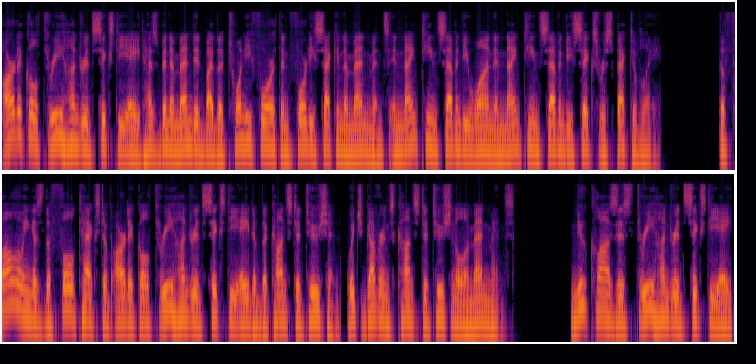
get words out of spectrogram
Article 368 has been amended by the 24th and 42nd Amendments in 1971 and 1976 respectively. The following is the full text of Article 368 of the Constitution, which governs constitutional amendments. New clauses 368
